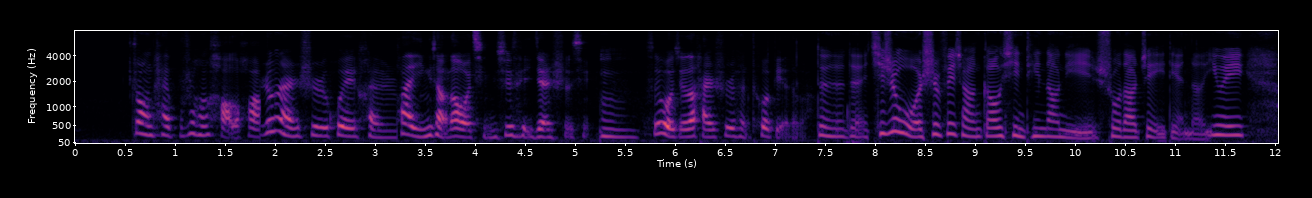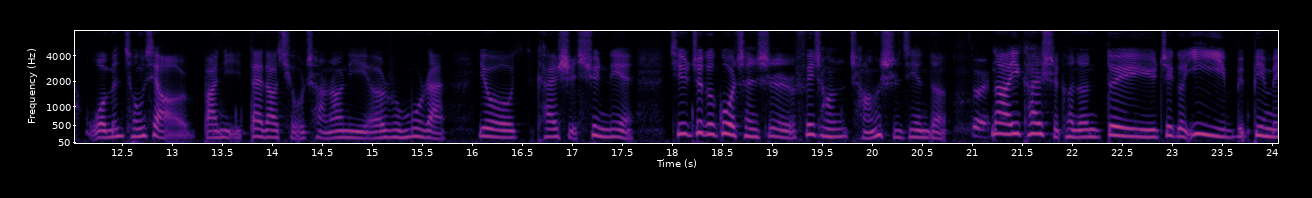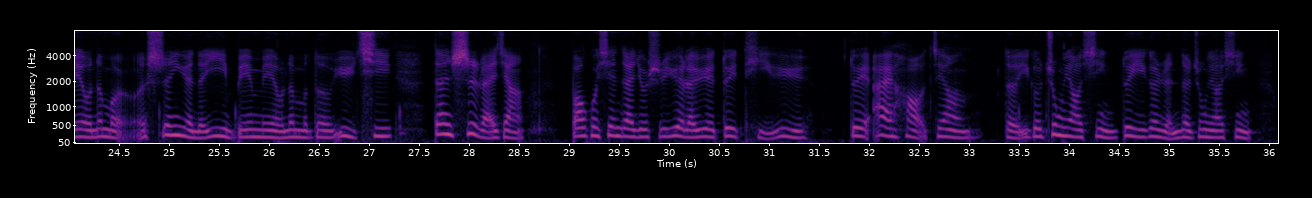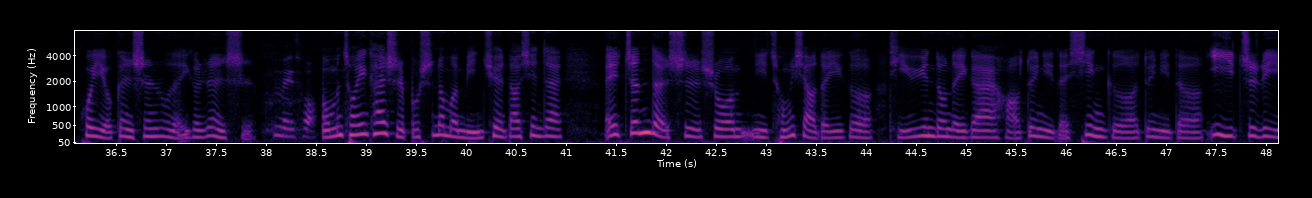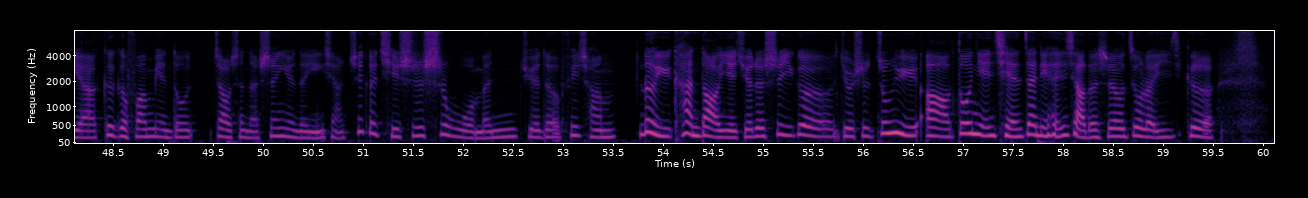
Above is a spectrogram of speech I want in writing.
状态不是很好的话，仍然是会很快影响到我情绪的一件事情。嗯，所以我觉得还是很特别的吧。对对对，其实我是非常高兴听到你说到这一点的，因为我们从小把你带到球场，让你耳濡目染，又开始训练。其实这个过程是非常长时间的。对。那一开始可能对于这个意义并并没有那么深远的意义，并没有那么的预期，但是来讲。包括现在就是越来越对体育、对爱好这样的一个重要性，对一个人的重要性会有更深入的一个认识。没错，我们从一开始不是那么明确，到现在，哎，真的是说你从小的一个体育运动的一个爱好，对你的性格、对你的意志力啊各个方面都造成了深远的影响。这个其实是我们觉得非常。乐于看到，也觉得是一个，就是终于啊，多年前在你很小的时候做了一个，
